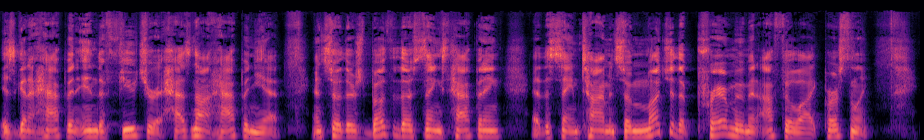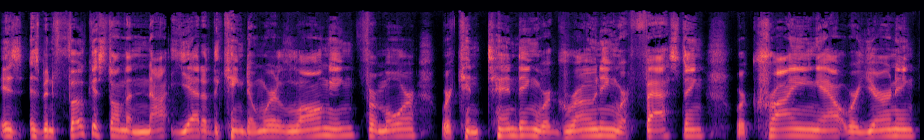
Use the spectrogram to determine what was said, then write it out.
is going to happen in the future. It has not happened yet. And so there's both of those things happening at the same time. And so much of the prayer movement, I feel like personally, is has been focused on the not yet of the kingdom. We're longing for more. We're contending. We're groaning. We're fasting. We're crying out. We're yearning.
